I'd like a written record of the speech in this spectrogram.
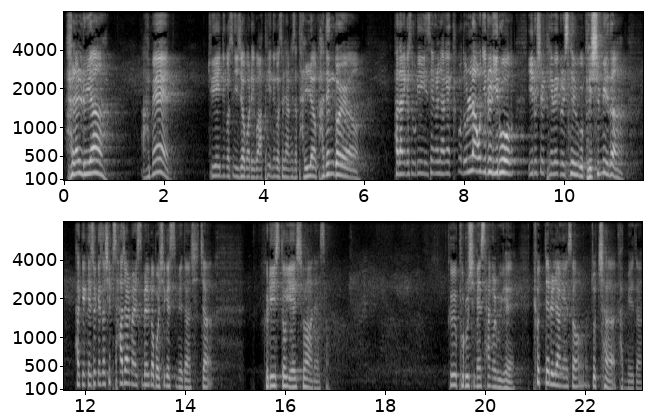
할렐루야. 아멘. 뒤에 있는 것은 잊어버리고 앞에 있는 것을 향해서 달려가는 거예요. 하나님께서 우리 인생을 향해 크고 놀라운 일을 이루어 이루실 계획을 세우고 계십니다. 함께 계속해서 14절 말씀 읽어 보시겠습니다. 시작. 그리스도 예수 안에서 그 부르심의 상을 위해 표대를 향해서 쫓아갑니다.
